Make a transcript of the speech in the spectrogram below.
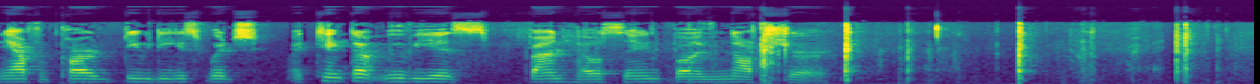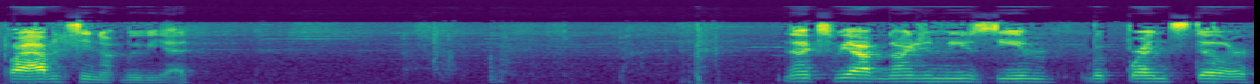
We have a part DVDs, which I think that movie is Van Helsing, but I'm not sure. But I haven't seen that movie yet. Next, we have Night in the Museum with Ben Stiller.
